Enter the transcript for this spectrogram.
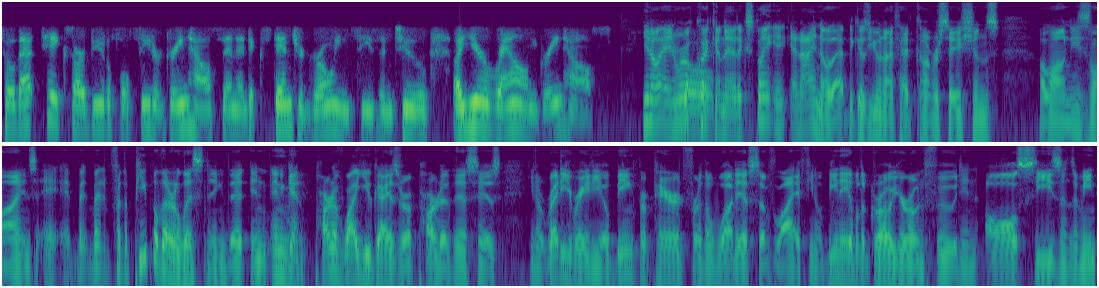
so that takes our beautiful cedar greenhouse and it extends your growing season to a year-round greenhouse. You know, and real So- quick, Annette, explain, and I know that because you and I have had conversations along these lines. Eh, eh, But, but for the people that are listening, that and, and again, part of why you guys are a part of this is you know, Ready Radio, being prepared for the what ifs of life. You know, being able to grow your own food in all seasons. I mean,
